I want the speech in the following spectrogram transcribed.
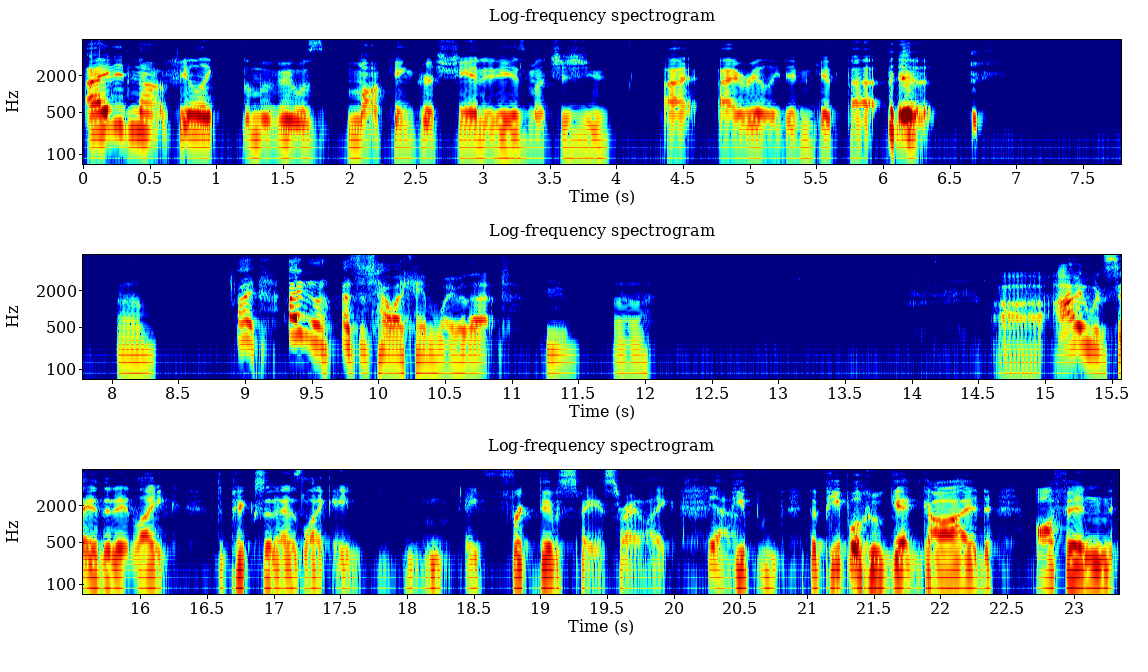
I did not feel like the movie was mocking Christianity as much as you. I I really didn't get that. Um, I I don't know. That's just how I came away with that. Hmm. Uh, Uh, I would say that it like depicts it as like a a frictive space, right? Like Yeah. people, the people who get God often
